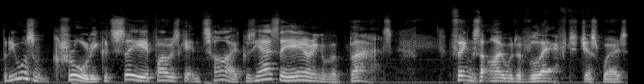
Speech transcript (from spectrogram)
but he wasn't cruel. He could see if I was getting tired because he has the hearing of a bat. Things that I would have left just where it's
